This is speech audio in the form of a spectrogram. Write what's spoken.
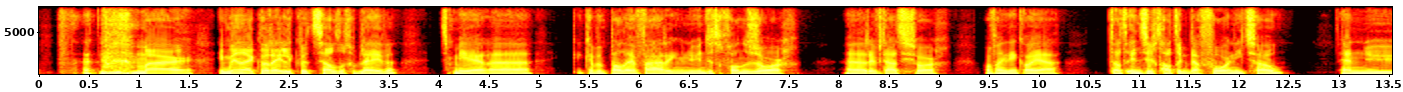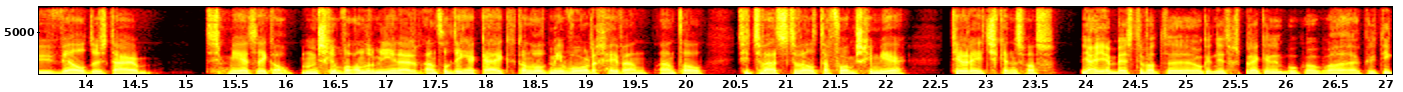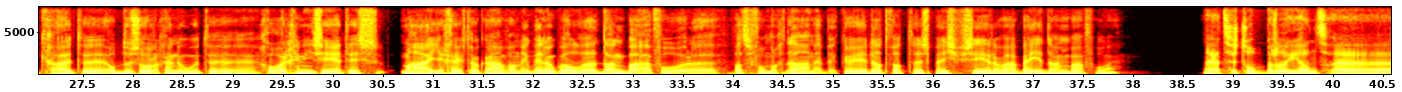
maar ik ben eigenlijk wel redelijk hetzelfde gebleven. Het is meer, uh, ik heb een bepaalde ervaring nu in dit geval de zorg, uh, revalidatiezorg, waarvan ik denk, oh ja, dat inzicht had ik daarvoor niet zo. En nu wel, dus daar, het is meer dat ik al misschien op een andere manier naar een aantal dingen kijk. Ik kan wat meer woorden geven aan een aantal situaties, terwijl het daarvoor misschien meer theoretische kennis was. Ja, je hebt best wat, uh, ook in dit gesprek in het boek, ook wel uh, kritiek geuit uh, op de zorg en hoe het georganiseerd is. Maar je geeft ook aan van, ik ben ook wel dankbaar voor wat ze voor me gedaan hebben. Kun je dat wat specificeren? Waar ben je dankbaar voor? Nou ja, het is toch briljant.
